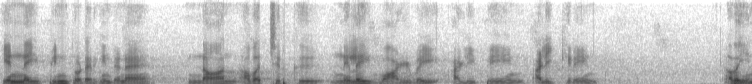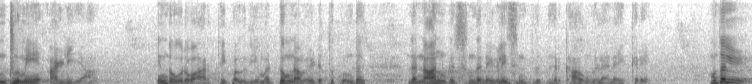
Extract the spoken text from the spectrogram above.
என்னை பின்தொடர்கின்றன நான் அவற்றிற்கு நிலை வாழ்வை அளிப்பேன் அளிக்கிறேன். அவை என்றுமே அழியா? இந்த ஒரு வார்த்தை பகுதியை மட்டும் நாம் எடுத்துக்கொண்டு இந்த நான்கு சிந்தனைகளை சிந்திப்பதற்காக உங்களை அழைக்கிறேன். முதல்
